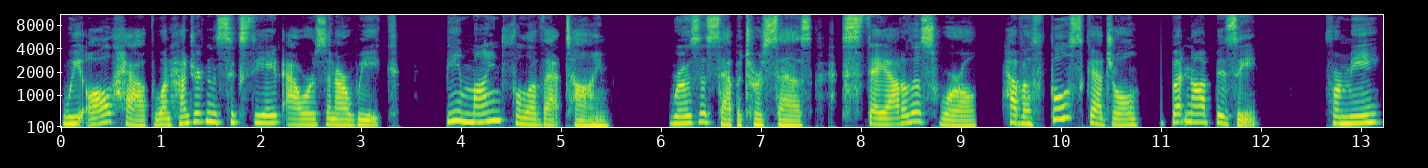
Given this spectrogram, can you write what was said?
We all have 168 hours in our week. Be mindful of that time. Rosa Sabater says, stay out of the swirl, have a full schedule, but not busy. For me,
